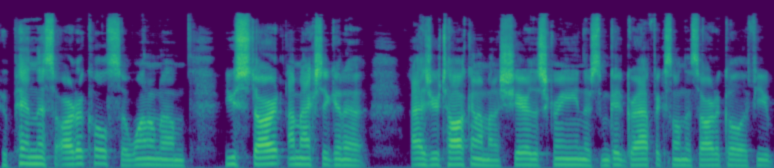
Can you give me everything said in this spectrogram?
who penned this article. So why don't um, you start? I'm actually going to, as you're talking, I'm going to share the screen. There's some good graphics on this article. If you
